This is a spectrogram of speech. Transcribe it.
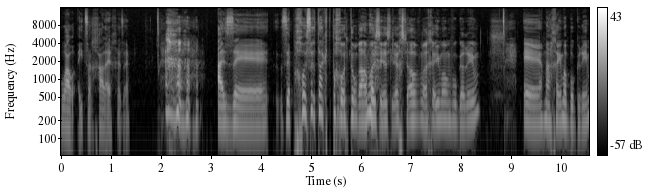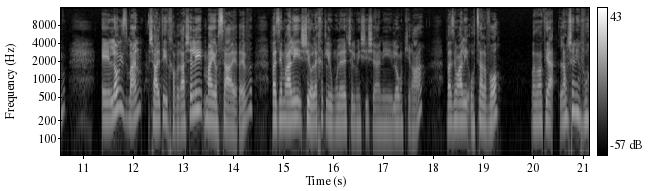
וואו, היא צרחה עלייך את זה. אז uh, זה חוסר טקט פחות נורא מה שיש לי עכשיו מהחיים המבוגרים, uh, מהחיים הבוגרים. Uh, לא מזמן שאלתי את חברה שלי מה היא עושה הערב, ואז היא אמרה לי שהיא הולכת ליום הולדת של מישהי שאני לא מכירה, ואז היא אמרה לי, רוצה לבוא? ואז אמרתי לה, למה שאני אבוא?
